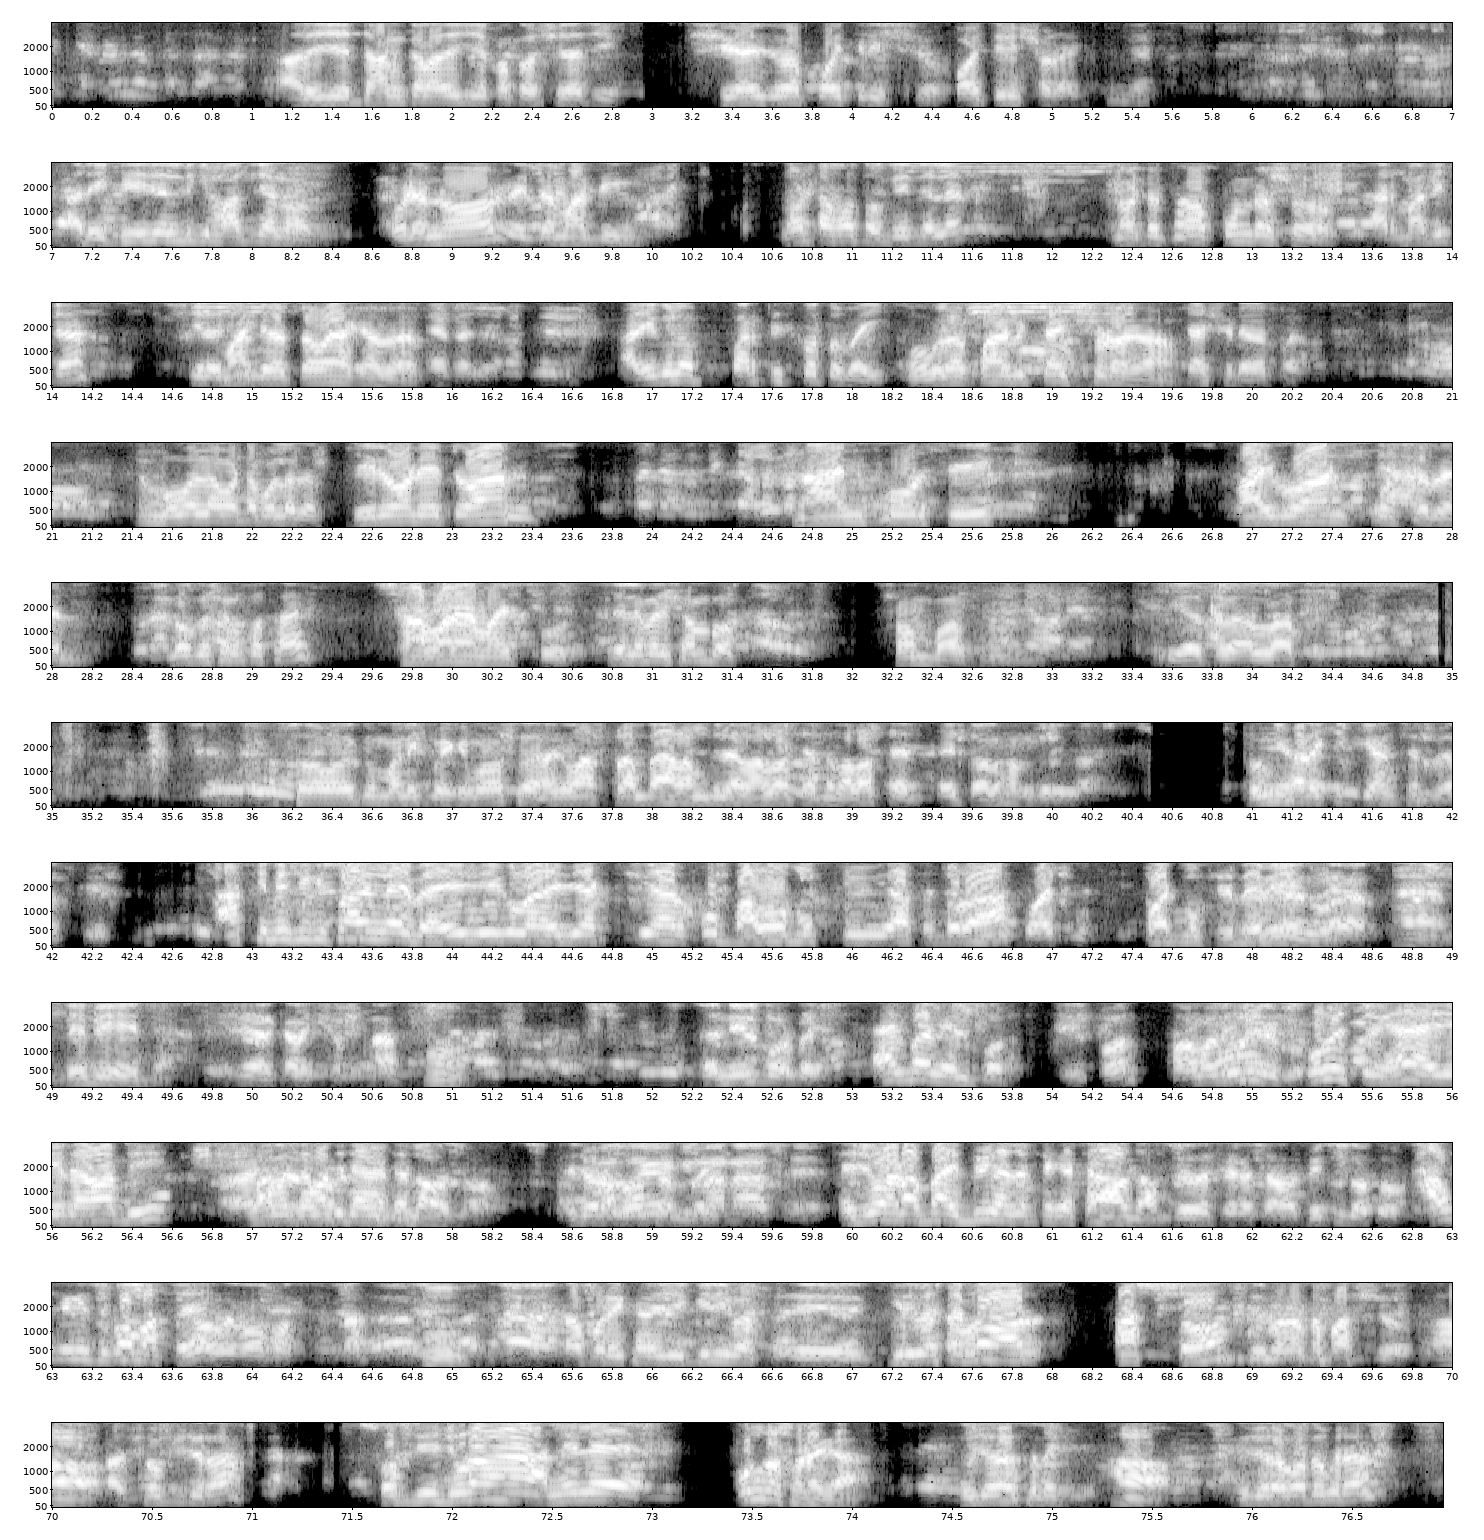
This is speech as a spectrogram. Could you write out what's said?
আর এই যে ডান কালার এই যে কত? সিরাজি? সিরাজ জোড়া পঁয়ত্রিশশো। পঁয়ত্রিশশো টাকা। আর এই গ্রিজেল কি মাদ্রিয়া নর? ওটা নর এটা মাদি। নরটা কত গ্রিজেলের? নটা চাওয়া পনেরোশো। আর মাদিটা? মাদিটা চাওয়া এক হাজার। এক হাজার। আর এগুলো পার পিস কত ভাই? ওগুলোর পারবি চারশো টাকা। চারশো টাকা পার মোবাইল নাম্বারটা বলে দেন। Zero one eight one nine four six five one four seven. Location কোথায়? সাভার হেমায়তপুর। ডেলিভারি সম্ভব? সম্ভব হ্যাঁ। ঠিক আছে আল্লাহ হাফেজ। আসসালামু আলাইকুম মানিক ভাই কেমন আছেন? আসসালাম ভাই আলহামদুলিল্লাহ ভালো আছেন ভালো আছেন? এই তো আলহামদুলিল্লাহ। টঙ্গি কি কি আনছেন আজকে? আজকে বেশি কিছু আনি নাই ভাই এই এগুলো এই যে এক পেয়ার খুব ভালো মুক্তি আছে জোড়া হোয়াইট মুখী। হোয়াইট মুক্তির বেবি এগুলো। হ্যাঁ বেবি এটা। হেয়ার কালেকশন না? হুম। নীলপর ভাই। একবার নীলপর নীলপর পুলিশ পুলিশ হ্যাঁ এই এটা আমাদের ভালো জোড়াটা ভাই দুই হাজার টাকা চাওয়া দাম। হালকা কিছু কম আছে। হালকা কম আছে না? হুম। তারপরে এখানে যে গিরিবাস গিরিবাসটা নর। পাঁচশো। সিলভারটা পাঁচশো। হ্যাঁ। আর সবজি জোড়া? সবজি জোড়া নিলে পনেরোশো টাকা। দুজোড়া আছে নাকি? হ্যাঁ। দুজোড়া কত করে?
